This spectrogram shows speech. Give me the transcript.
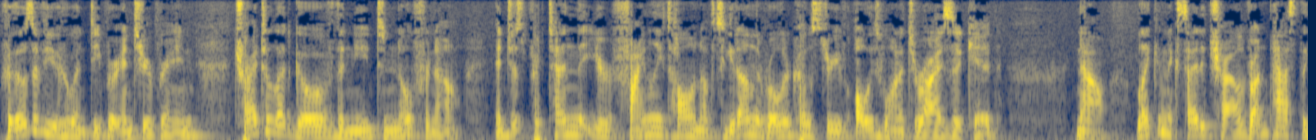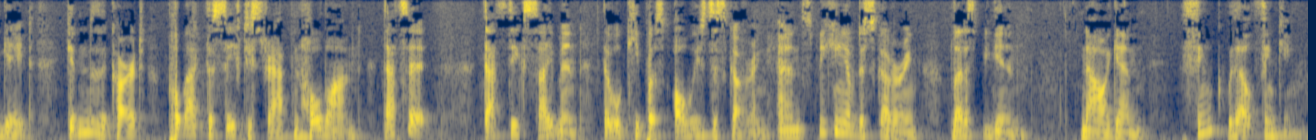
For those of you who went deeper into your brain, try to let go of the need to know for now and just pretend that you're finally tall enough to get on the roller coaster you've always wanted to ride as a kid. Now, like an excited child, run past the gate, get into the cart, pull back the safety strap, and hold on. That's it. That's the excitement that will keep us always discovering. And speaking of discovering, let us begin. Now, again, think without thinking.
